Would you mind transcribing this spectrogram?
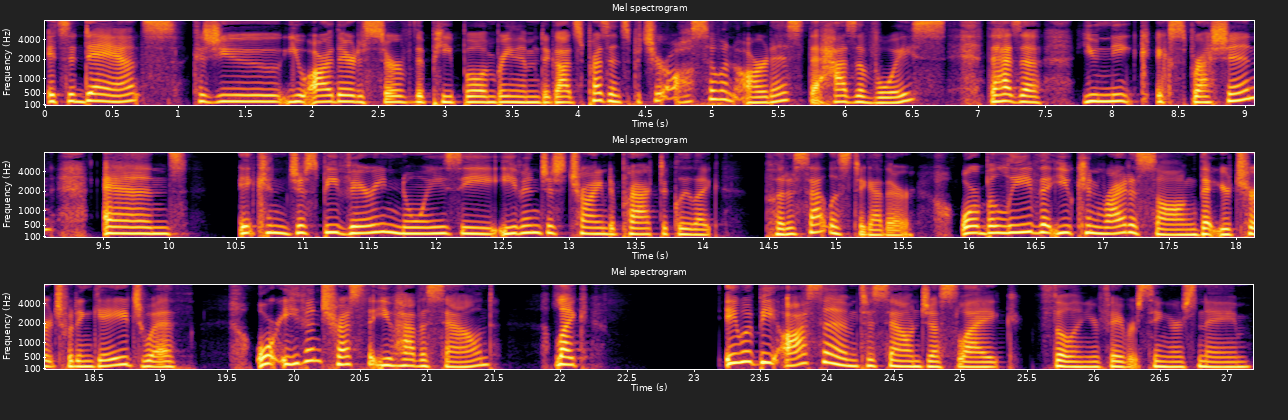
it's a dance because you you are there to serve the people and bring them to God's presence, but you're also an artist that has a voice, that has a unique expression and it can just be very noisy even just trying to practically like put a set list together or believe that you can write a song that your church would engage with or even trust that you have a sound. Like it would be awesome to sound just like fill in your favorite singer's name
